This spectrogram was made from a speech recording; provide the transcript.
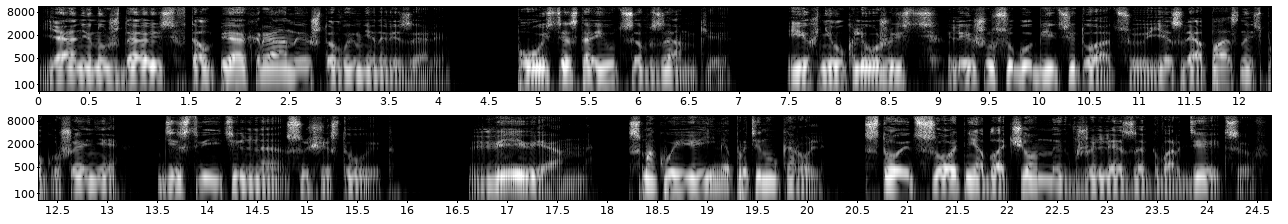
«Я не нуждаюсь в толпе охраны, что вы мне навязали. Пусть остаются в замке. Их неуклюжесть лишь усугубит ситуацию, если опасность покушения действительно существует. «Вивиан», — смакуя ее имя, протянул король, — «стоит сотни облаченных в железо гвардейцев».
